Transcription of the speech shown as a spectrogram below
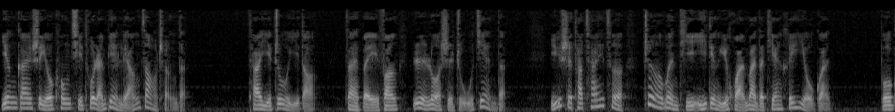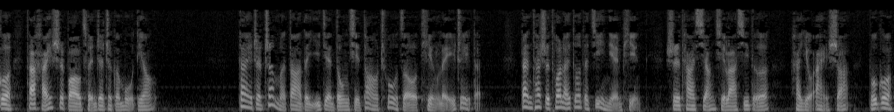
应该是由空气突然变凉造成的。他已注意到，在北方日落是逐渐的，于是他猜测这问题一定与缓慢的天黑有关。不过，他还是保存着这个木雕。带着这么大的一件东西到处走，挺累赘的，但它是托莱多的纪念品。使他想起拉希德，还有艾莎。不过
